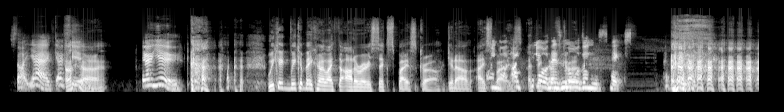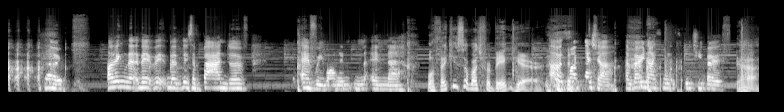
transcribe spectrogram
It's like, yeah, go for you. Go you. we could we could make her like the honorary six spice girl, you know, ice Why spice. I, you know, there's more than six. No, I think that, that, that there's a band of everyone in, in there. well, thank you so much for being here. Oh, it's my pleasure. And very nice to speak to you both. Yeah.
